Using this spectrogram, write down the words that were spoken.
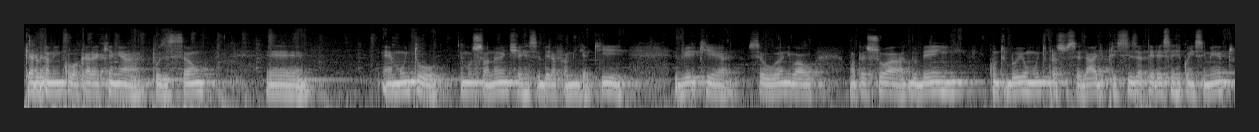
Quero também colocar aqui a minha posição. É, é muito emocionante receber a família aqui, ver que é, seu Aníbal, uma pessoa do bem, contribuiu muito para a sociedade, precisa ter esse reconhecimento.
